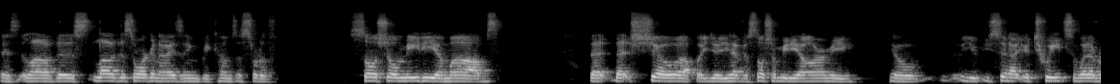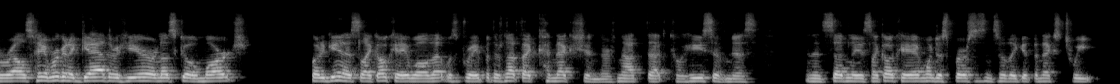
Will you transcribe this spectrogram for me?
is a lot of this a lot of this organizing becomes a sort of social media mobs that that show up. You, know, you have a social media army. You know, you, you send out your tweets and whatever else. Hey, we're going to gather here and let's go march. But again, it's like okay, well that was great, but there's not that connection. There's not that cohesiveness. And then suddenly it's like okay, everyone disperses until they get the next tweet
